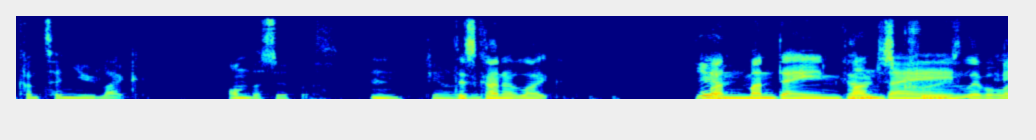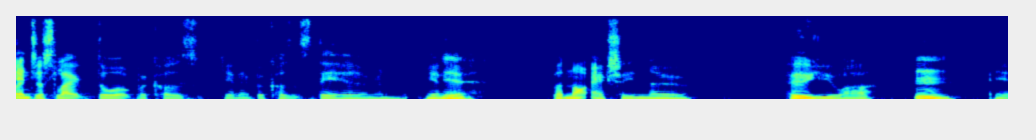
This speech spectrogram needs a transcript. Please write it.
continue like on the surface. Mm. Do you know what This I mean? kind of like yeah, mun- mundane kind of just cruise level. Like, and just like do it because you know because it's there and you know, yeah. but not actually know who you are. Mm. Yeah,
